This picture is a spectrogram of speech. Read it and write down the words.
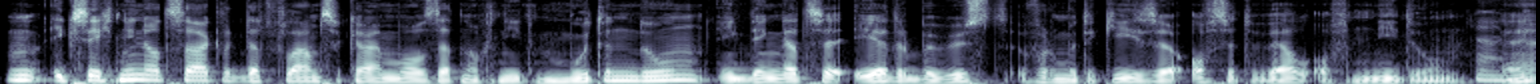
Hm, ik zeg niet noodzakelijk dat Vlaamse KMO's dat nog niet moeten doen. Ik denk dat ze eerder bewust voor moeten kiezen of ze het wel of niet doen. Ah, hè.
